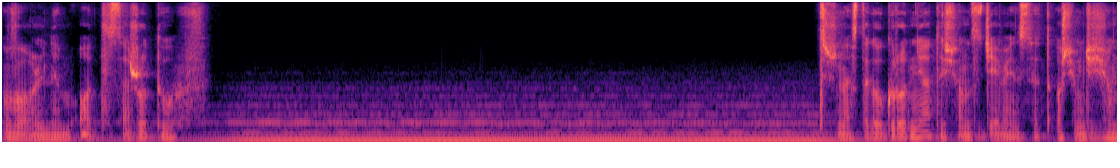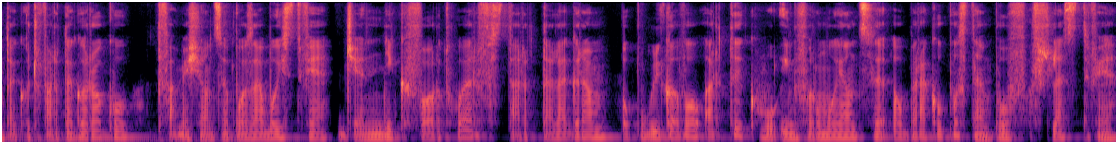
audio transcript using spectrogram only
wolnym od zarzutów. 13 grudnia 1984 roku, dwa miesiące po zabójstwie, dziennik Fort Worth Star Telegram opublikował artykuł informujący o braku postępów w śledztwie.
